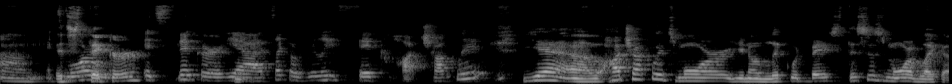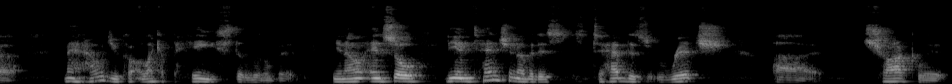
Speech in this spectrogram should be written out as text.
Um, it's It's more, thicker. It's thicker, yeah. It's like a really thick hot chocolate. Yeah, uh, hot chocolate's more, you know, liquid based. This is more of like a, man, how would you call it? Like a paste a little bit, you know? And so the intention of it is to have this rich uh, chocolate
